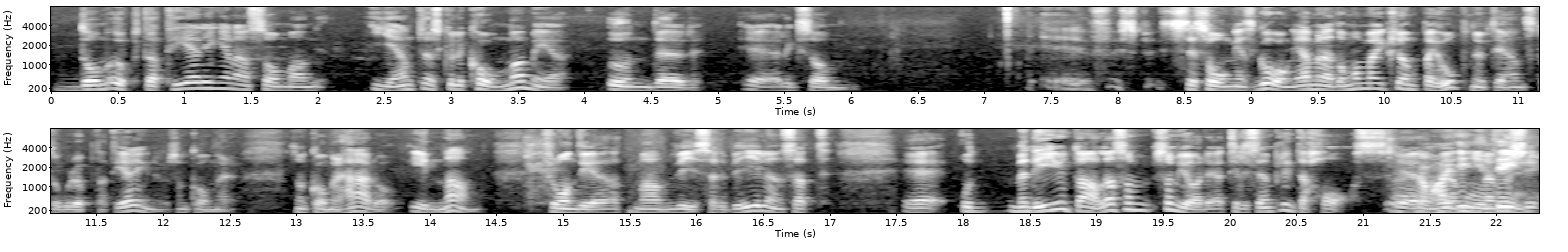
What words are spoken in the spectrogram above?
de uppdateringarna som man egentligen skulle komma med under eh, liksom eh, säsongens gång. Jag menar, de har man ju klumpat ihop nu till en stor uppdatering nu som kommer, som kommer här då innan. Från det att man visade bilen. Så att, eh, och, men det är ju inte alla som, som gör det. Till exempel inte Haas. Nej, Eh, de har men- ingenting. Men,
